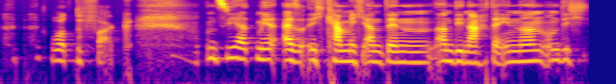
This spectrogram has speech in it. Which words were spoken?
what the fuck. Und sie hat mir, also ich kann mich an, den, an die Nacht erinnern und ich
